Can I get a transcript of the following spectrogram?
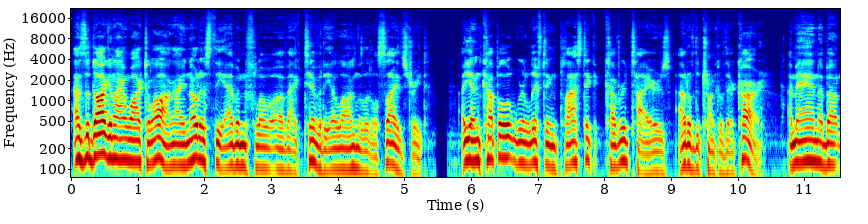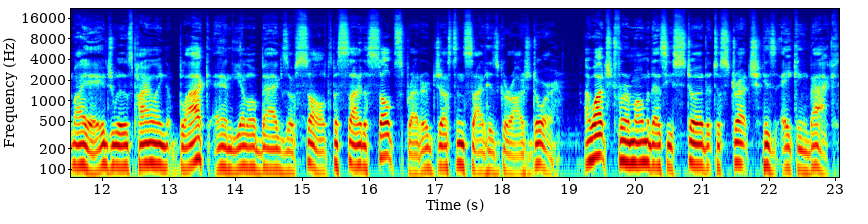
As the dog and I walked along, I noticed the ebb and flow of activity along the little side street. A young couple were lifting plastic covered tires out of the trunk of their car. A man about my age was piling black and yellow bags of salt beside a salt spreader just inside his garage door. I watched for a moment as he stood to stretch his aching back.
